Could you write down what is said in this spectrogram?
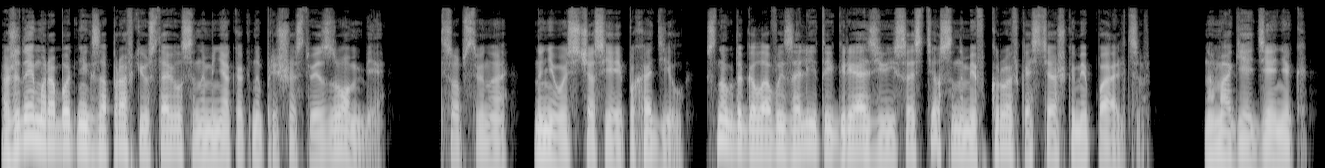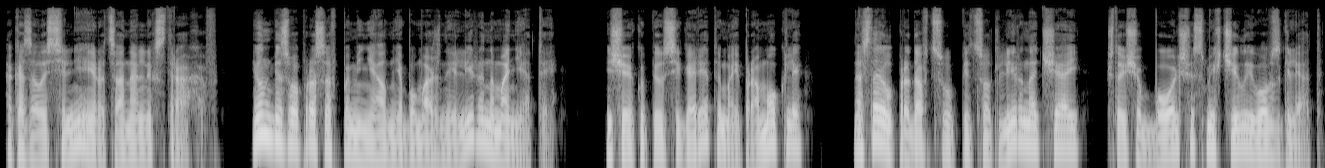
Ожидаемый работник заправки уставился на меня, как на пришествие зомби. Собственно, на него сейчас я и походил с ног до головы залитый грязью и со стесанными в кровь костяшками пальцев. Но магия денег оказалась сильнее рациональных страхов. И он без вопросов поменял мне бумажные лиры на монеты. Еще я купил сигареты, мои промокли, оставил продавцу 500 лир на чай, что еще больше смягчило его взгляд.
